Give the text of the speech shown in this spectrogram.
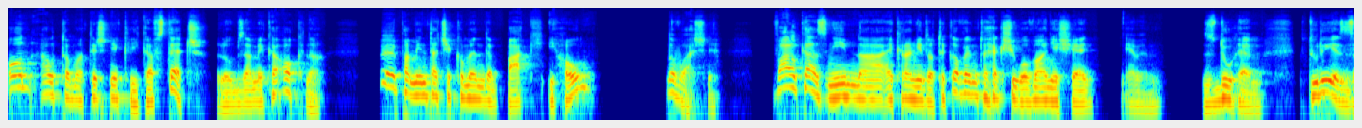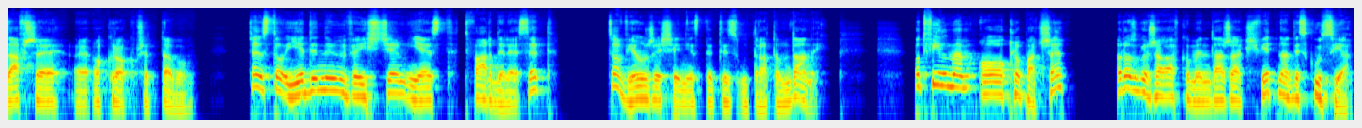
on automatycznie klika wstecz lub zamyka okna. Pamiętacie komendę back i home? No właśnie. Walka z nim na ekranie dotykowym to jak siłowanie się, nie wiem, z duchem, który jest zawsze e, o krok przed tobą. Często jedynym wyjściem jest twardy reset, co wiąże się niestety z utratą danych. Pod filmem o klopatrze rozgorzała w komentarzach świetna dyskusja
